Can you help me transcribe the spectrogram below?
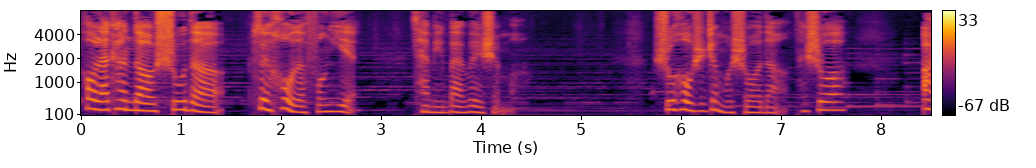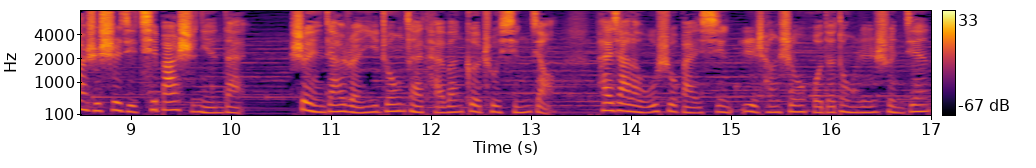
后来看到书的最后的枫叶，才明白为什么。书后是这么说的：“他说，二十世纪七八十年代，摄影家阮义忠在台湾各处行脚，拍下了无数百姓日常生活的动人瞬间。《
